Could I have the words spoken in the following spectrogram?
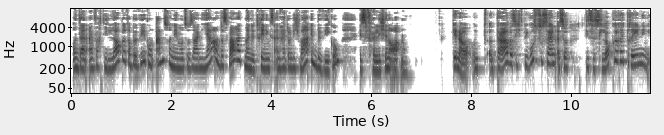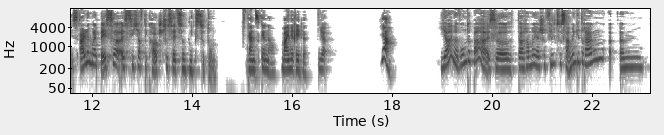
und dann einfach die lockere Bewegung anzunehmen und zu sagen, ja, und das war halt meine Trainingseinheit und ich war in Bewegung, ist völlig in Ordnung. Genau, und, und da aber sich bewusst zu sein, also dieses lockere Training ist allemal besser, als sich auf die Couch zu setzen und nichts zu tun. Ganz genau, meine Rede. Ja. Ja. Ja, na wunderbar. Also da haben wir ja schon viel zusammengetragen. Ähm,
